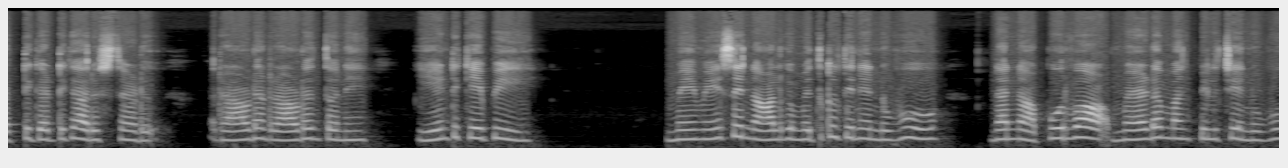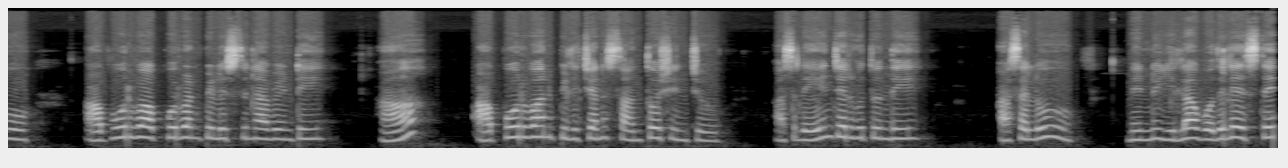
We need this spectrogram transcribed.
గట్టి గట్టిగా అరుస్తాడు. రావడం రావడంతోనే ఏంటి కేపీ? మేమేసే నాలుగు మెతుకులు తినే నువ్వు నన్ను అపూర్వ మేడం అని పిలిచే నువ్వు అపూర్వ అపూర్వ అని పిలుస్తున్నావేంటి? అపూర్వ అని పిలిచాను సంతోషించు. అసలు ఏం జరుగుతుంది? అసలు నిన్ను ఇలా వదిలేస్తే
